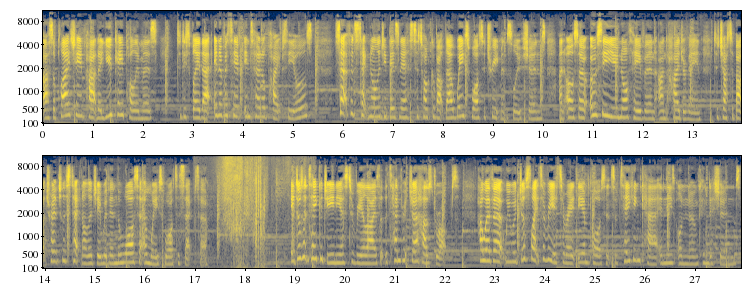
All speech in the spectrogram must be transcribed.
our supply chain partner UK Polymers to display their innovative internal pipe seals. Setford's technology business to talk about their wastewater treatment solutions, and also OCU North Haven and Hydrovane to chat about trenchless technology within the water and wastewater sector. It doesn't take a genius to realise that the temperature has dropped. However, we would just like to reiterate the importance of taking care in these unknown conditions.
